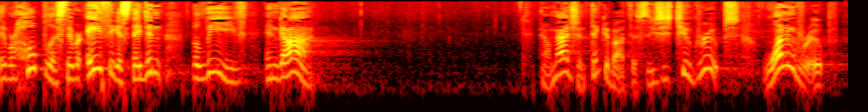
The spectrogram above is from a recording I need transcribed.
they were hopeless. They were atheists. They didn't believe in God. Now imagine, think about this. These two groups. One group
